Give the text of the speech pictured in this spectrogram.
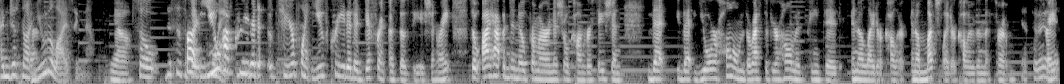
I'm just not Yeah. utilizing them. Yeah. So this is But you point. have created, to your point, you've created a different association, right? So I happen to know from our initial conversation that that your home, the rest of your home, is painted in a lighter color, in a much lighter color than this room. Yes, it is. right?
